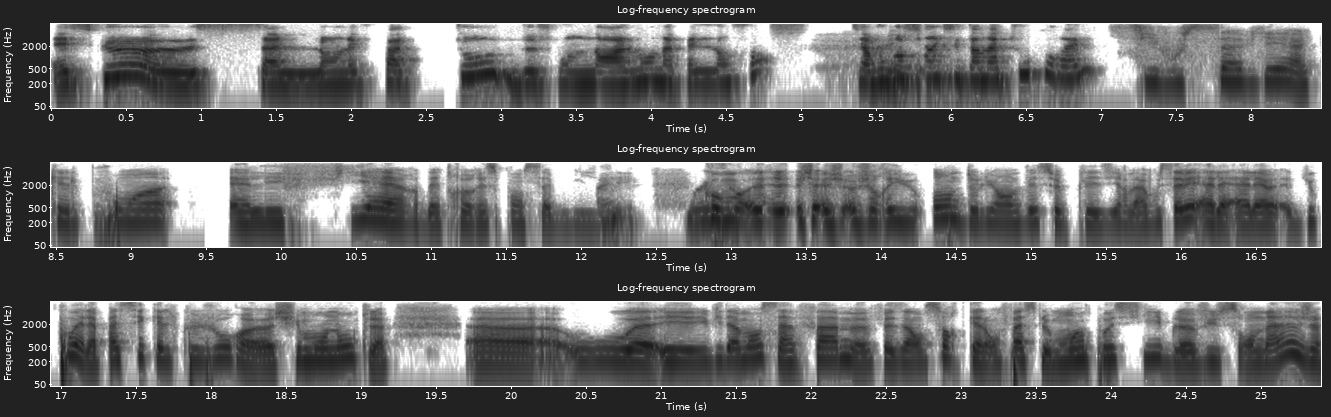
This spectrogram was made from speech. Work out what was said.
est-ce que euh, ça l'enlève pas tôt de ce qu'on normalement on appelle l'enfance? Vous considérez que c'est un atout pour elle? Si vous saviez à quel point elle est fière d'être responsabilisée. Euh, j'aurais eu honte de lui enlever ce plaisir-là. Vous savez, elle, elle du coup, elle a passé quelques jours euh, chez mon oncle où évidemment sa femme faisait en sorte qu'elle en fasse le moins possible vu son âge,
